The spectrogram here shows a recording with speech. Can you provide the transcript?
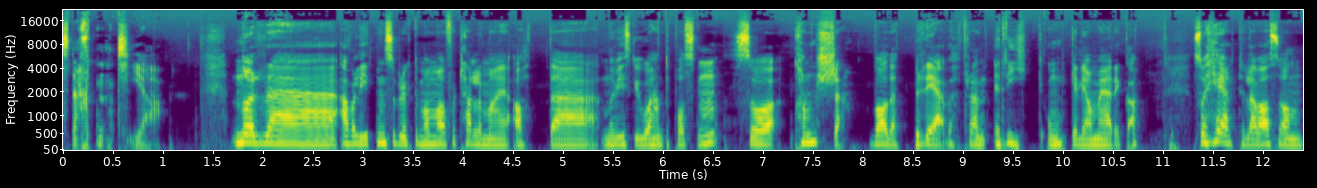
snertent. Ja. Når eh, jeg var liten, så brukte mamma å fortelle meg at eh, når vi skulle gå og hente posten, så kanskje var det et brev fra en rik onkel i Amerika. Så helt til jeg var sånn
